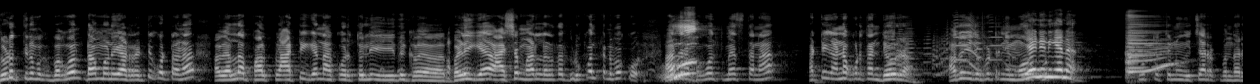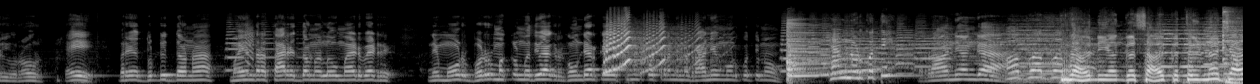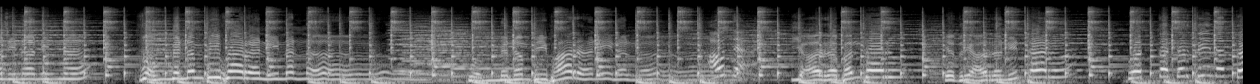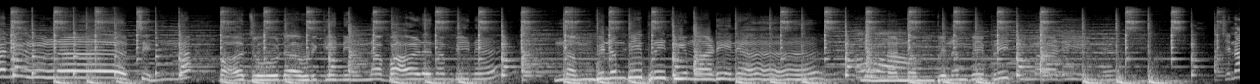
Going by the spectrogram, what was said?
ದುಡ್ಡು ತಿನ್ಬೇಕು. ಭಗವಂತ ತಮ್ಮನು ಎರಡು ರೊಟ್ಟಿ ಕೊಟ್ಟಾನ ಅವೆಲ್ಲ ಪಾಲ್ ಪ್ಲಾಟಿಗೆ ನಾಲ್ಕೂವರೆ ತೊಲಿ ಇದಕ್ಕೆ ಬಳಿಗೆ ಆಸೆ ಮಾಡ್ಲಾರ್ದ ದುಡ್ಕೊಂಡ್ ತಿನ್ಬೇಕು. ಅಂದ್ರೆ ಭಗವಂತ ಮೆಚ್ತಾನ ಹಟ್ಟಿಗೆ ಅನ್ನ ಕೊಡ್ತಾನೆ ದೇವ್ರ. ಅದು ಇದು ಬಿಟ್ಟು ನಿಮ್ಮ ನಿನಗೇನ? ಕೂತು ತಿನ್ನು ವಿಚಾರಕ್ಕೆ ಬಂದಾರ ಇವ್ರು ಅವ್ರು. ಏಯ್ ಬರೇ ದುಡ್ಡು ಇದ್ದವನ ಮಹೇಂದ್ರ ತಾರ್ ಇದ್ದವನ ಲವ್ ಮಾಡಬೇಡ್ರಿ. ನಿಮ್ಮ ಮೂರು ಬಡ್ರ ಮಕ್ಕಳು ಮದುವೆ ಆಗ್ರಿ. ಗೌಂಡ್ಯಾರ ಕೈ ಕೊಟ್ರ ನಿಮ್ಮ ರಾಣಿಯಂಗ್ ನೋಡ್ಕೋತೀವಿ ನಾವು ಹೆಂಗ್ ನೋಡ್ಕೋತಿ? ರಾಣಿಯಂಗ ಹಂಗ. ರಾಣಿ ಹಂಗ ಸಾಕತಣ್ಣ ಜಾನಿನ ನಿನ್ನ. ಒಮ್ಮೆ ನಂಬಿ ಬಾರ ನೀ ನನ್ನ. ಒಮ್ಮೆ ನಂಬಿ ಬಾರ ನೀ ನನ್ನ. ಹೌದಾ? ಯಾರ ಬಂದರು? ಎದುರು ಯಾರ ನಿಂತಾರು? ಹೊತ್ತ ತರ್ತೀನಂತ ನಿನ್ನ. ಚಿನ್ನ ಬಾಜೂಡ ಹುಡುಗಿ ನಿನ್ನ ಬಾಳ ನಂಬಿನ. ನಂಬಿ ನಂಬಿ ಪ್ರೀತಿ ಮಾಡಿನ. ನಿನ್ನ ನಂಬಿ ನಂಬಿ ಪ್ರೀತಿ ಮಾಡಿ. ಚಿನ್ನ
